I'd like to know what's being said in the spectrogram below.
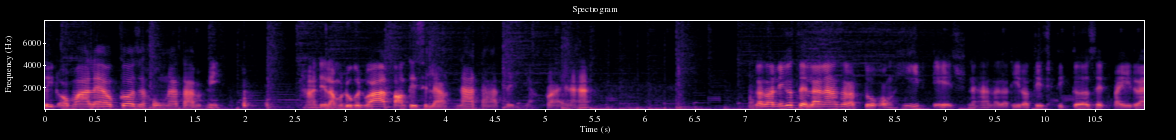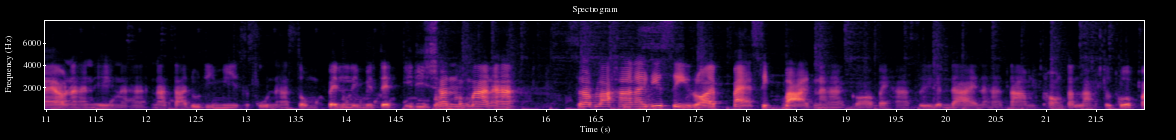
ติดออกมาแล้วก็จะคงหน้าตาแบบนี้ฮะเดี๋ยวเรามาดูกันว่าตอนติดเสร็จแล้วหน้าตาเป็นอย่างไรนะฮะ แล้วตอนนี้ก็เสร็จแล้วนะสำหรับตัวของ Heat Edge นะฮะหลังจากที่เราติดสติกเกอร์เสร็จไปแล้วนะฮะเองนะฮะหน้าตาดูดีมีสกุลนะฮะสมเป็น Limited Edition มาก ๆ นะฮะสำหรับราคาในที่ 480 บาทนะฮะ ก็ไปหาซื้อกันได้นะฮะ ตามท้องตลาดทั่วๆไป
